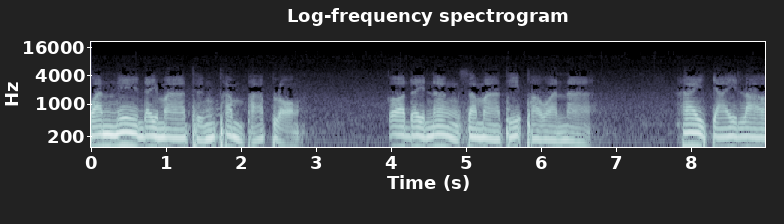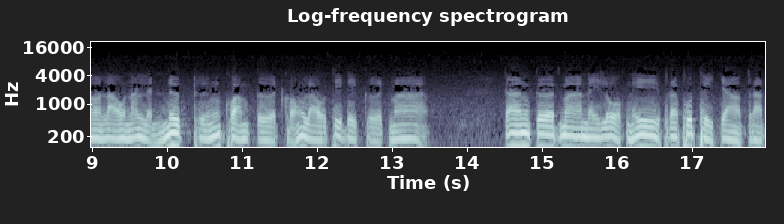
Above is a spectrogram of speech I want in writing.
วันนี้ได้มาถึงถ้ำผาปล่อง ก็ได้นั่งสมาธิภาวนา ให้ใจเราเรานั้นแหละนึกถึงความเกิดของเราที่ได้เกิดมาการเกิดมาในโลกนี้พระพุทธเจ้าตรัส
